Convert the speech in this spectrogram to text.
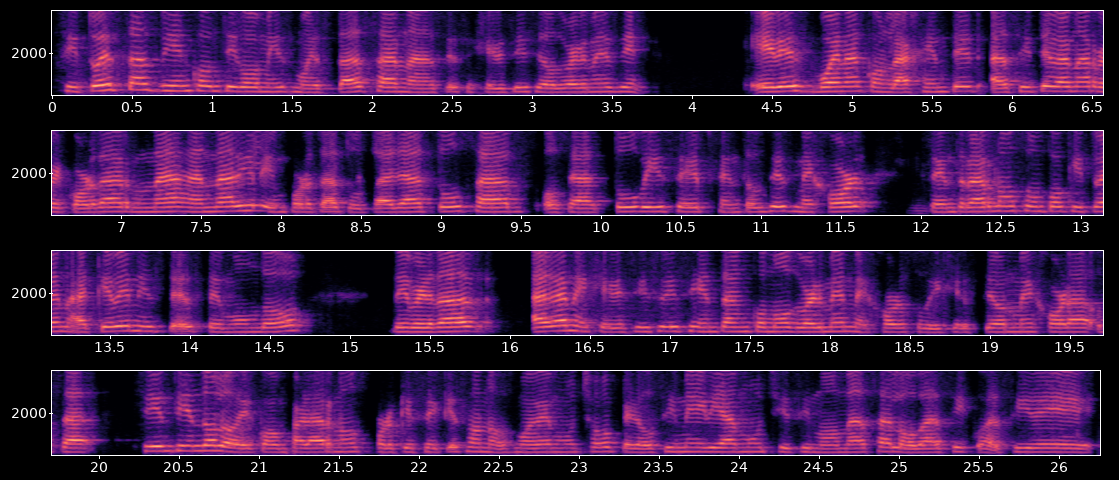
si tú estás bien contigo mismo, estás sana, haces ejercicio, duermes bien, eres buena con la gente, así te van a recordar, a nadie le importa tu talla, tus abs, o sea, tu bíceps, entonces mejor centrarnos un poquito en a qué veniste a este mundo, de verdad, hagan ejercicio y sientan cómo duermen mejor, su digestión mejora, o sea, sí entiendo lo de compararnos porque sé que eso nos mueve mucho, pero sí me iría muchísimo más a lo básico, así de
